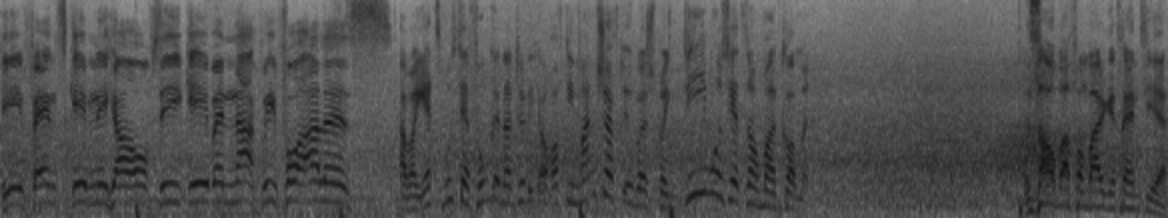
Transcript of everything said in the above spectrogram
Die Fans geben nicht auf, sie geben nach wie vor alles. Aber jetzt muss der Funke natürlich auch auf die Mannschaft überspringen. Die muss jetzt noch mal kommen. Sauber vom Ball getrennt hier.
